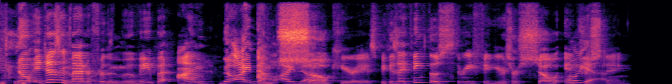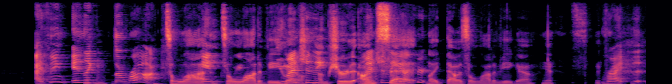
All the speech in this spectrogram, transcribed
matters. No, it doesn't matter for the movie, but I'm No, I know, I'm I know. so curious because I think those three figures are so Oh, yeah. interesting. I think and like Mhm. The Rock, it's a lot in- it's a lot of ego you mentioned the- i'm sure you on set other- like that was a lot of ego yeah right? The,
